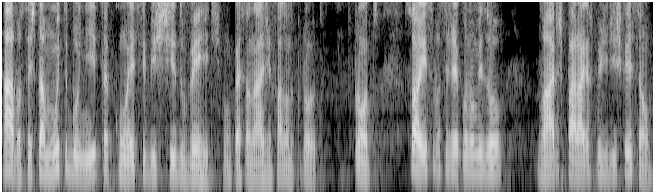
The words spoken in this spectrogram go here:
ah, você está muito bonita com esse vestido verde, um personagem falando para outro. Pronto. Só isso você já economizou vários parágrafos de descrição.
